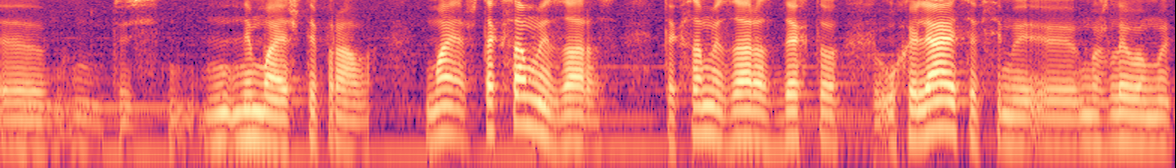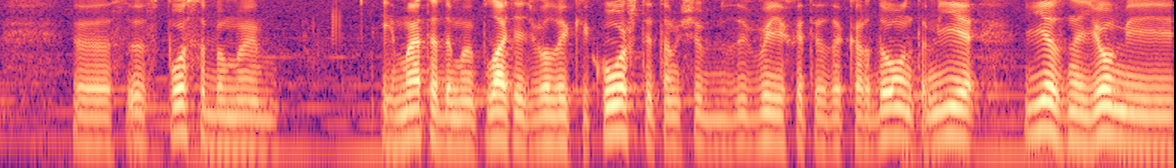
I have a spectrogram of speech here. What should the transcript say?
ну, тобто, не маєш ти права? Маєш. Так само і зараз. Так само і зараз дехто ухиляється всіми е, можливими способами і методами, платять великі кошти, там, щоб виїхати за кордон. Там є, є знайомі,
